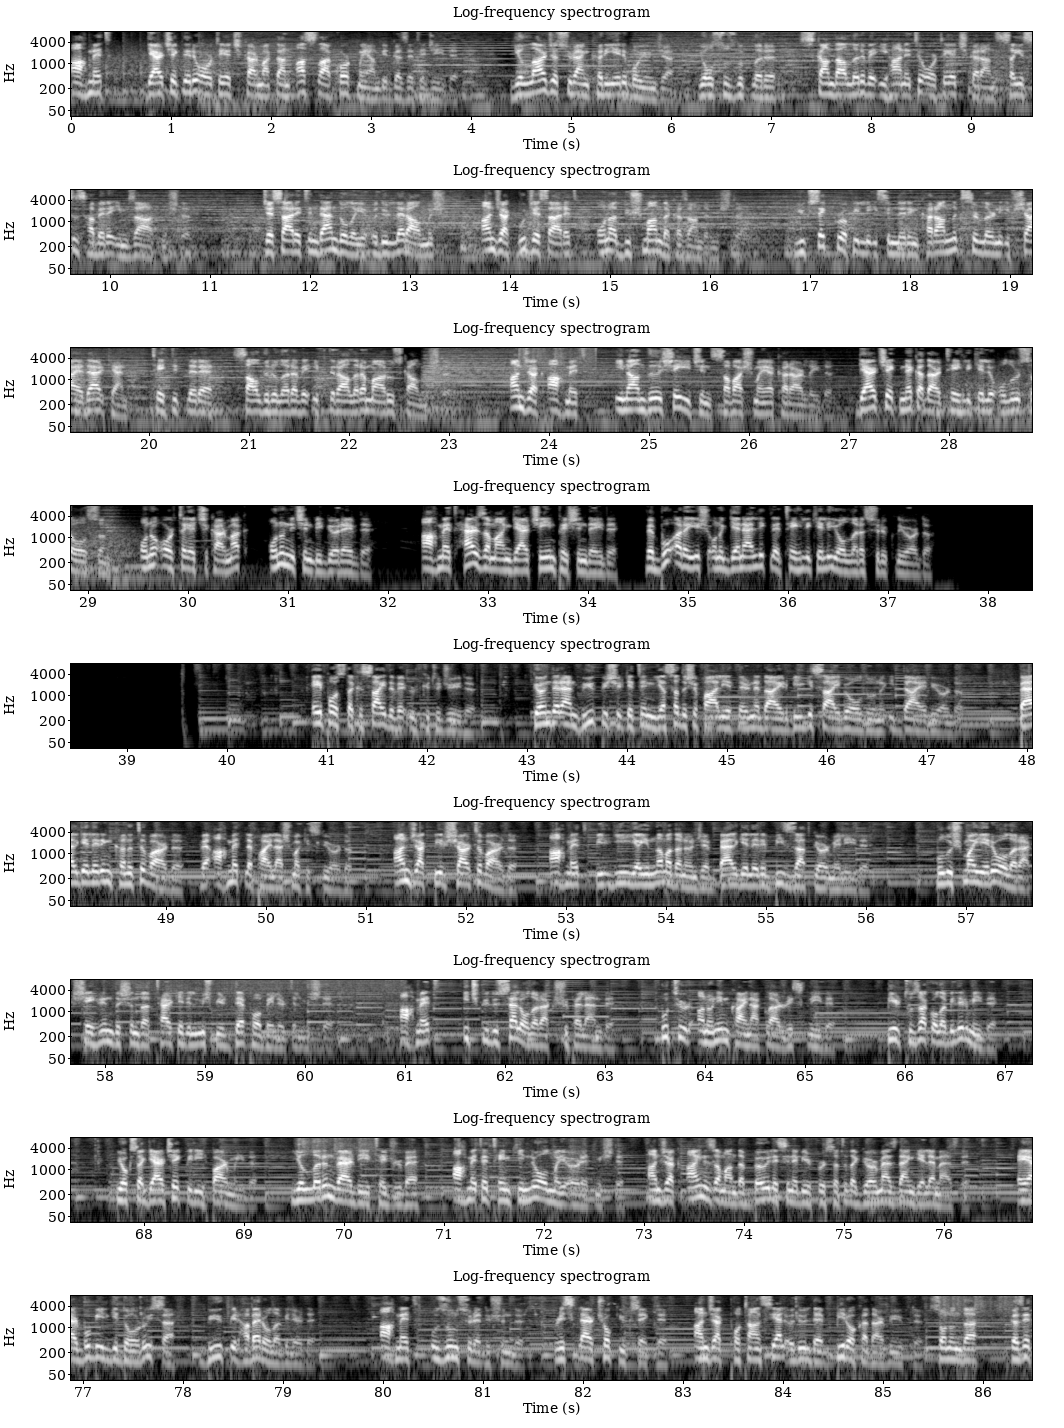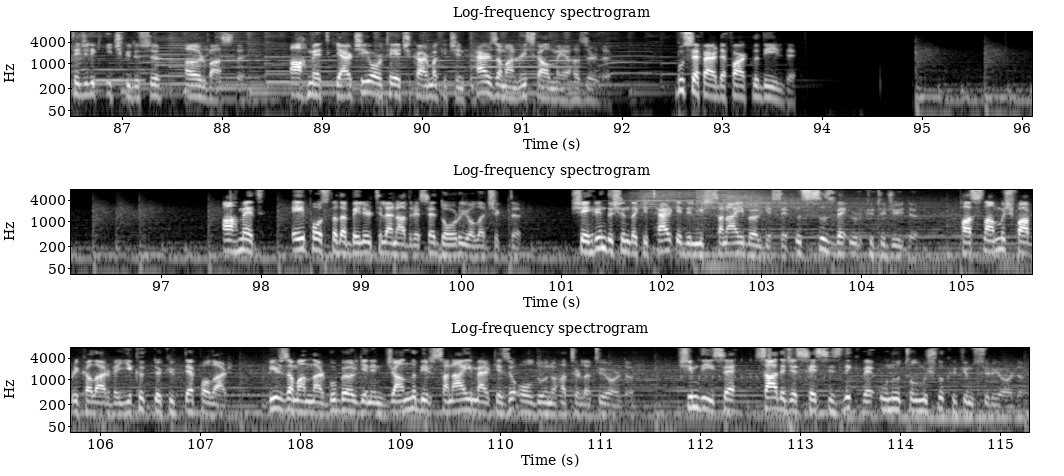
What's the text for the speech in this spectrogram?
Ahmet, gerçekleri ortaya çıkarmaktan asla korkmayan bir gazeteciydi. Yıllarca süren kariyeri boyunca yolsuzlukları, skandalları ve ihaneti ortaya çıkaran sayısız habere imza atmıştı. Cesaretinden dolayı ödüller almış, ancak bu cesaret ona düşman da kazandırmıştı. Yüksek profilli isimlerin karanlık sırlarını ifşa ederken tehditlere, saldırılara ve iftiralara maruz kalmıştı. Ancak Ahmet, inandığı şey için savaşmaya kararlıydı. Gerçek ne kadar tehlikeli olursa olsun, onu ortaya çıkarmak, onun için bir görevdi. Ahmet her zaman gerçeğin peşindeydi ve bu arayış onu genellikle tehlikeli yollara sürüklüyordu. E-posta kısaydı ve ürkütücüydü. Gönderen büyük bir şirketin yasa dışı faaliyetlerine dair bilgi sahibi olduğunu iddia ediyordu. Belgelerin kanıtı vardı ve Ahmet'le paylaşmak istiyordu. Ancak bir şartı vardı. Ahmet, bilgiyi yayınlamadan önce belgeleri bizzat görmeliydi. Buluşma yeri olarak şehrin dışında terk edilmiş bir depo belirtilmişti. Ahmet, içgüdüsel olarak şüphelendi. Bu tür anonim kaynaklar riskliydi. Bir tuzak olabilir miydi? Yoksa gerçek bir ihbar mıydı? Yılların verdiği tecrübe, Ahmet'e temkinli olmayı öğretmişti. Ancak aynı zamanda böylesine bir fırsatı da görmezden gelemezdi. Eğer bu bilgi doğruysa, büyük bir haber olabilirdi. Ahmet uzun süre düşündü. Riskler çok yüksekti. Ancak potansiyel ödül de bir o kadar büyüktü. Sonunda gazetecilik içgüdüsü ağır bastı. Ahmet gerçeği ortaya çıkarmak için her zaman risk almaya hazırdı. Bu sefer de farklı değildi. Ahmet, e-postada belirtilen adrese doğru yola çıktı. Şehrin dışındaki terk edilmiş sanayi bölgesi ıssız ve ürkütücüydü. Paslanmış fabrikalar ve yıkık dökük depolar, bir zamanlar bu bölgenin canlı bir sanayi merkezi olduğunu hatırlatıyordu. Şimdi ise sadece sessizlik ve unutulmuşluk hüküm sürüyordu.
